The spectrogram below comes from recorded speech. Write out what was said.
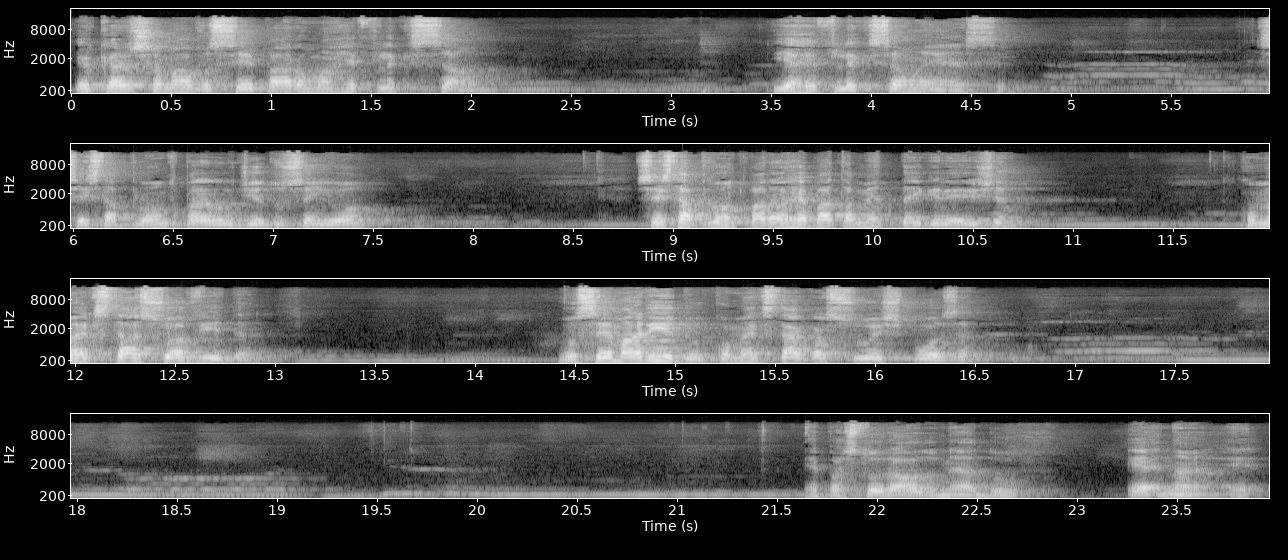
eu quero chamar você para uma reflexão. E a reflexão é essa. Você está pronto para o dia do Senhor? Você está pronto para o arrebatamento da igreja? Como é que está a sua vida? Você, marido, como é que está com a sua esposa? É pastor Aldo, né, Adolfo? É, não, é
